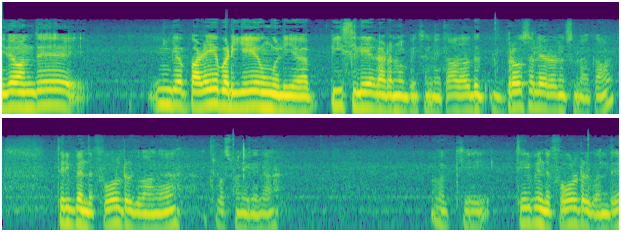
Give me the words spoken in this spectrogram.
இதை வந்து நீங்கள் பழையபடியே உங்களுடைய பிசிலே விளையாடணும் அப்படின்னு சொன்னாக்கா அதாவது ப்ரௌசர்லேயே விளையாடணும்னு சொன்னாக்கா திருப்பி அந்த ஃபோல்டருக்கு வாங்க. க்ளோஸ் பண்ணிக்கங்க. ஓகே திருப்பி இந்த ஃபோல்டருக்கு வந்து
